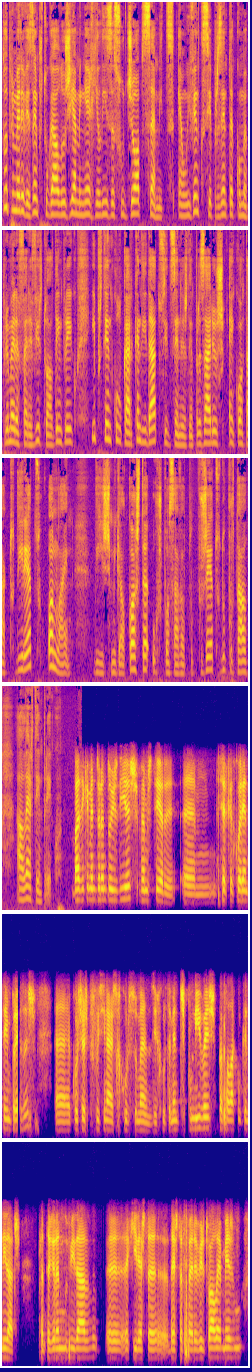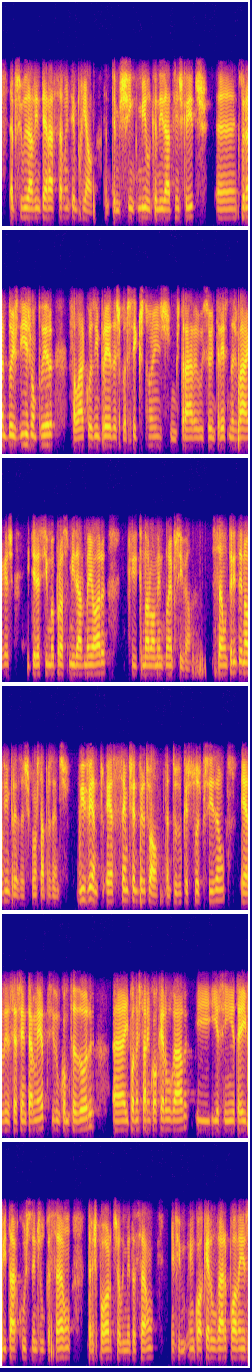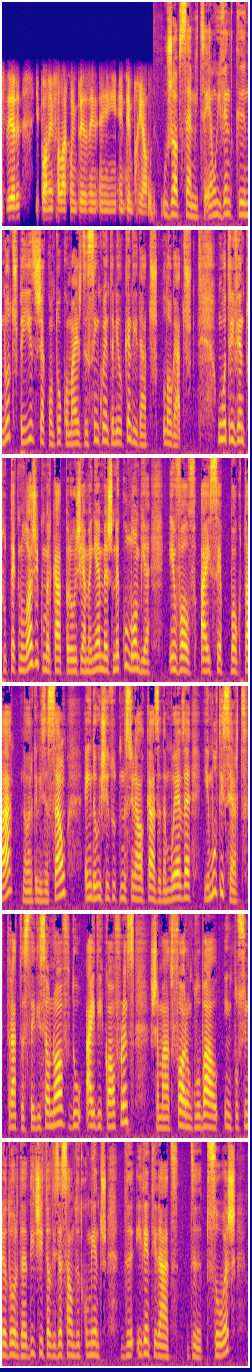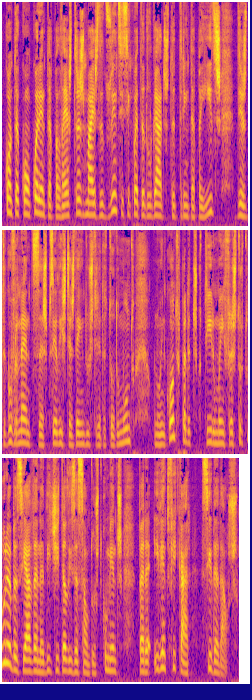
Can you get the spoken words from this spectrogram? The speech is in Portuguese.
Pela primeira vez em Portugal, hoje e amanhã realiza-se o Job Summit. É um evento que se apresenta como a primeira feira virtual de emprego e pretende colocar candidatos e dezenas de empresários em contacto direto online, diz Miguel Costa, o responsável pelo projeto do portal Alerta Emprego. Basicamente, durante dois dias, vamos ter um, cerca de 40 empresas uh, com os seus profissionais de recursos humanos e recrutamento disponíveis para falar com candidatos. Portanto, a grande novidade uh, aqui desta, desta feira virtual é mesmo a possibilidade de interação em tempo real. Portanto, temos 5 mil candidatos inscritos uh, que durante dois dias vão poder falar com as empresas, esclarecer questões, mostrar o seu interesse nas vagas e ter assim uma proximidade maior que, que, normalmente não é possível. São 39 empresas que vão estar presentes. O evento é 100% virtual, portanto, tudo o que as pessoas precisam é de acesso à internet e de um computador uh, e podem estar em qualquer lugar e, e, assim até evitar custos em deslocação, transportes, alimentação, enfim, em qualquer lugar podem aceder e podem falar com a empresa em, em, em, tempo real. O Job Summit é um evento que, noutros países, já contou com mais de 50 mil candidatos logados. Um outro evento tecnológico marcado para hoje e amanhã, mas na Colômbia, envolve a ICEP Bogotá, na organização, ainda o Instituto Nacional Casa da Moeda e a Multicert. Trata-se da edição 9 do ID Conference, chamado Fórum Global Impulsionador da Digitalização de Documentos de Identidade de Pessoas. Conta com 40 palestras, mais de 250 delegados de 30 países, desde governantes a especialistas da indústria de todo o mundo, no encontro para discutir uma infraestrutura baseada na digitalização dos documentos para identificar cidadãos.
